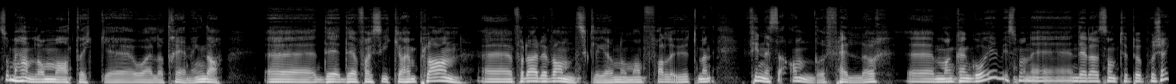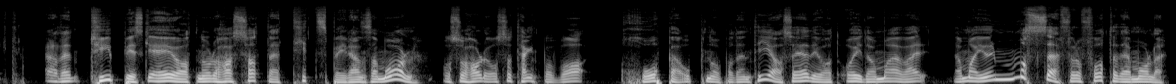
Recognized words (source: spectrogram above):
som handler om mat, drikke og eller trening, da. Eh, det, det å faktisk ikke å ha en plan, eh, for da er det vanskeligere når man faller ut. Men finnes det andre feller eh, man kan gå i hvis man er en del av et sånt type prosjekt? Ja, Det typiske er jo at når du har satt deg et tidsbegrensa mål, og så har du også tenkt på hva håper jeg oppnår på den tida, så er det jo at oi, da må jeg, være, da må gjøre masse for å få til det målet.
